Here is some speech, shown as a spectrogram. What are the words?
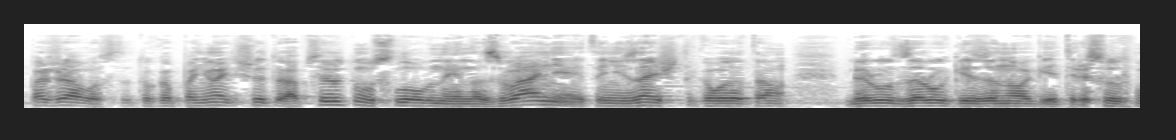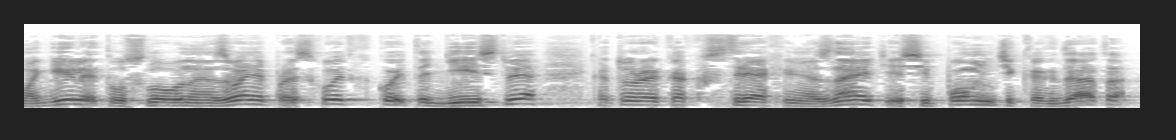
пожалуйста, только понимайте, что это абсолютно условные названия. Это не значит, что кого-то там берут за руки, за ноги и трясут в могиле. Это условное название. Происходит какое-то действие, которое как встряхивание. Знаете, если помните, когда-то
